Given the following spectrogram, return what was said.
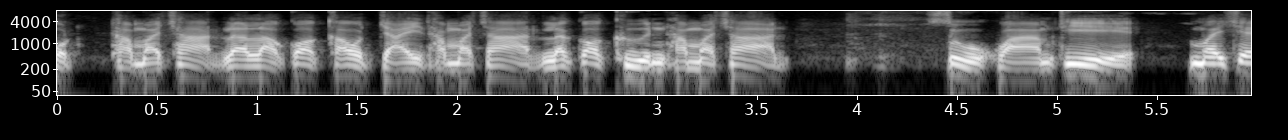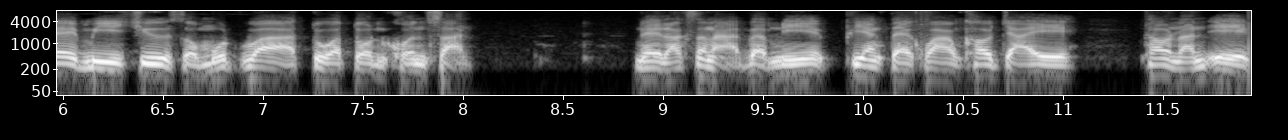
กฎธรรมชาติ แล้วเราก็เข้าใจธรรมชาติ แล้วก็คืนธรรมชาติ สู่ความที่ไม่ใช่มีชื่อสมมุติว่าตัวตนคนสัตว์ ในลักษณะแบบนี้เพียงแต่ความเข้าใจเท่านั้นเอง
